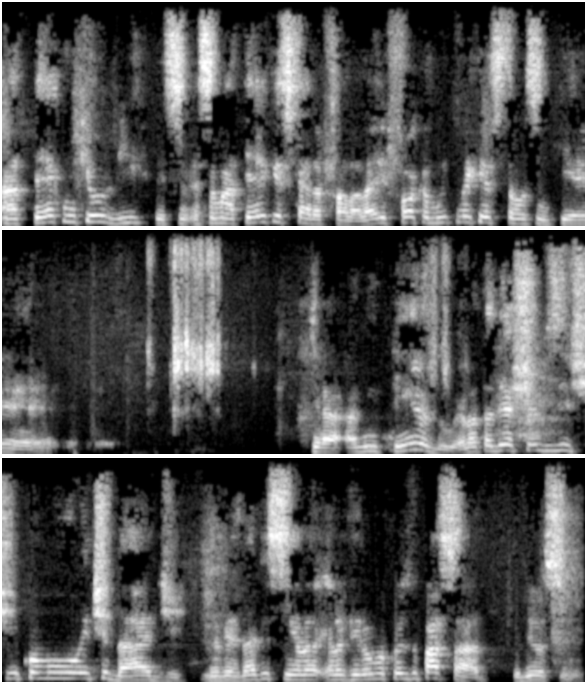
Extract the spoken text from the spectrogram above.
até com o que eu li. Esse, essa matéria que esse cara fala lá, ele foca muito na questão assim, que é que a, Nintendo ela está deixando de existir como entidade. Na verdade, assim, ela, ela virou uma coisa do passado, entendeu? Assim,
